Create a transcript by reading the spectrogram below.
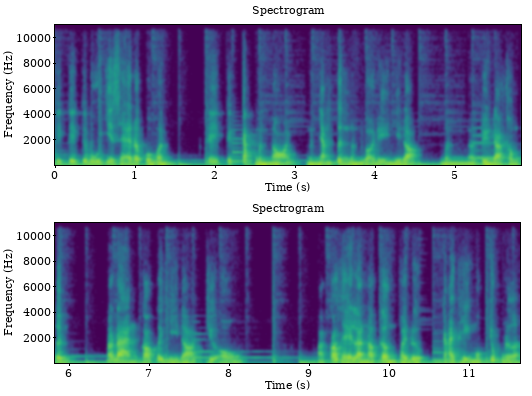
cái cái cái buổi chia sẻ đó của mình cái cái cách mình nói mình nhắn tin mình gọi điện gì đó mình ờ, truyền đạt thông tin nó đang có cái gì đó chưa ổn. À, có thể là nó cần phải được cải thiện một chút nữa.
